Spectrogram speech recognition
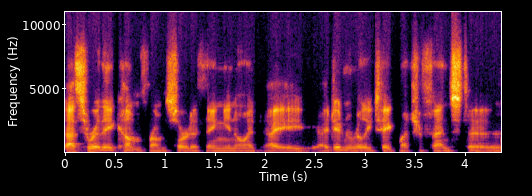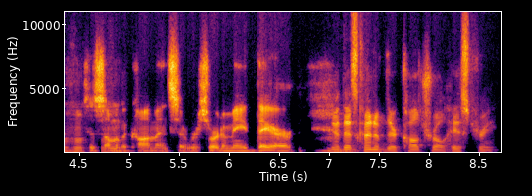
that's where they come from sort of thing you know I, I i, didn't really take much offense to mm-hmm. to some of mm-hmm. the comments that were sort of made there yeah that's kind of their cultural history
